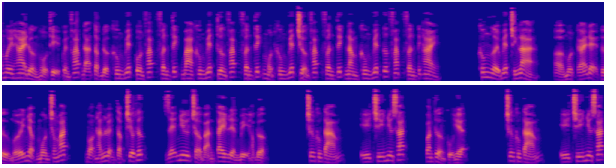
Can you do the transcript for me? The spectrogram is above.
mươi hai đường hộ thị quyền pháp đã tập được không biết côn pháp phân tích ba, không biết thương pháp phân tích một, không biết trường pháp phân tích năm, không biết tước pháp phân tích hai. Không người biết chính là, ở một cái đệ tử mới nhập môn trong mắt, bọn hắn luyện tập chiêu thức, dễ như t bàn tay liền bị học được. Chương tám, ý chí như sắt, quan tưởng cụ hiện. Chương tám, ý chí như sắt,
